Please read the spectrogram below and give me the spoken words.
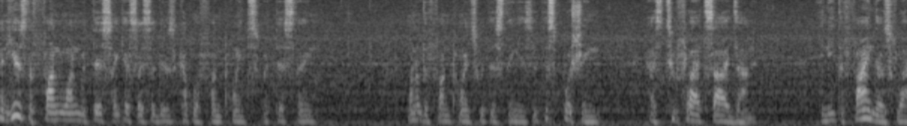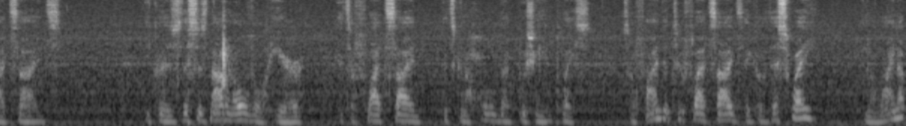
And here's the fun one with this. I guess I said there's a couple of fun points with this thing. One of the fun points with this thing is that this bushing has two flat sides on it. You need to find those flat sides because this is not an oval here. It's a flat side that's going to hold that bushing in place. So find the two flat sides. They go this way in the lineup.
